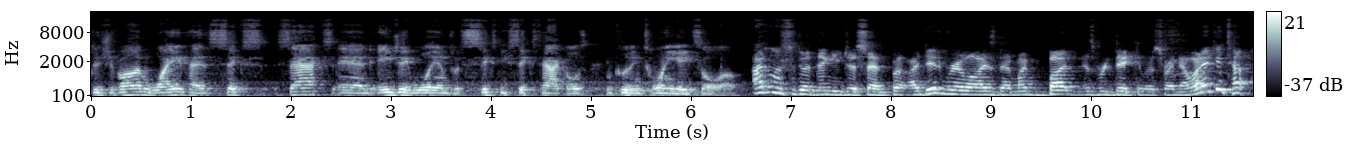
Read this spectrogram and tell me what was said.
DeJavon White has six sacks, and AJ Williams with 66 tackles, including 28 solo. I didn't listen to a thing you just said, but I did realize that my button is ridiculous right now. Why didn't you tell?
